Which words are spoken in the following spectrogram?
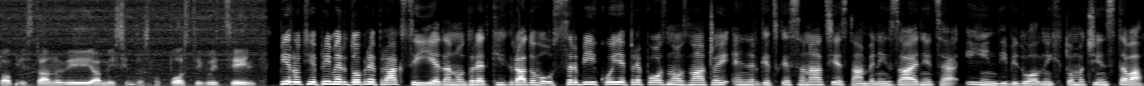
topli stanovi i ja mislim da smo postigli cilj. Pirot je primjer dobre praksi i jedan od redkih gradova u Srbiji koji je prepoznao značaj energetske sanacije stambenih zajednica i individualnih domaćinstava.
